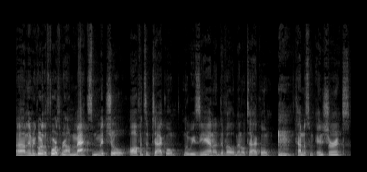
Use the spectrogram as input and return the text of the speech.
Um, then we go to the fourth round. Max Mitchell, offensive tackle, Louisiana, developmental tackle, kind of some insurance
